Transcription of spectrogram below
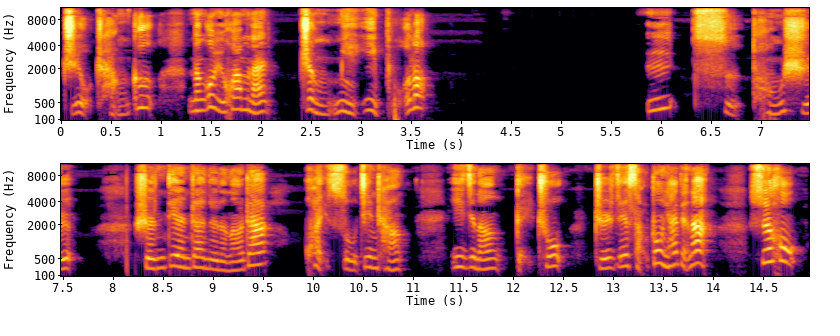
只有长歌能够与花木兰正面一搏了。与此同时，神殿战队的哪吒快速进场，一技能给出，直接扫中雅典娜，随后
